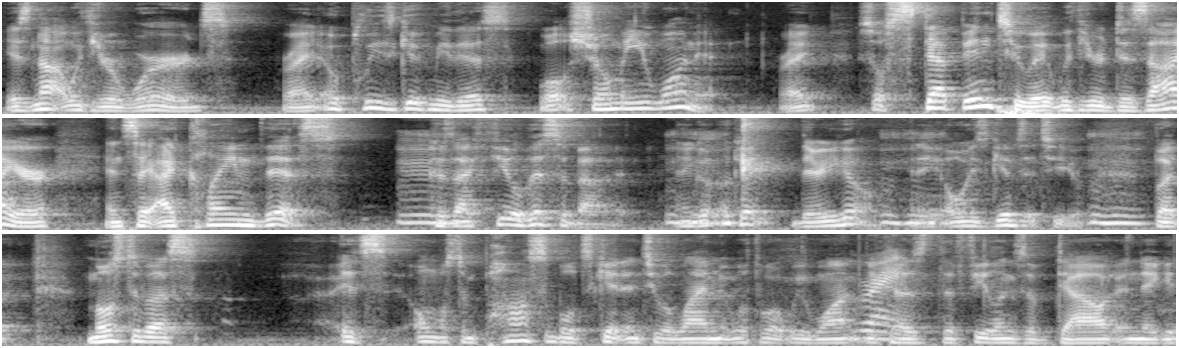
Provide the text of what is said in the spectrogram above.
is not with your words, right? Oh, please give me this. Well, show me you want it, right? So step into it with your desire and say, I claim this mm. because I feel this about it. And you go, mm-hmm. okay, there you go. And he mm-hmm. always gives it to you. But most of us, it's almost impossible to get into alignment with what we want Right. because the feelings of doubt and negativity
